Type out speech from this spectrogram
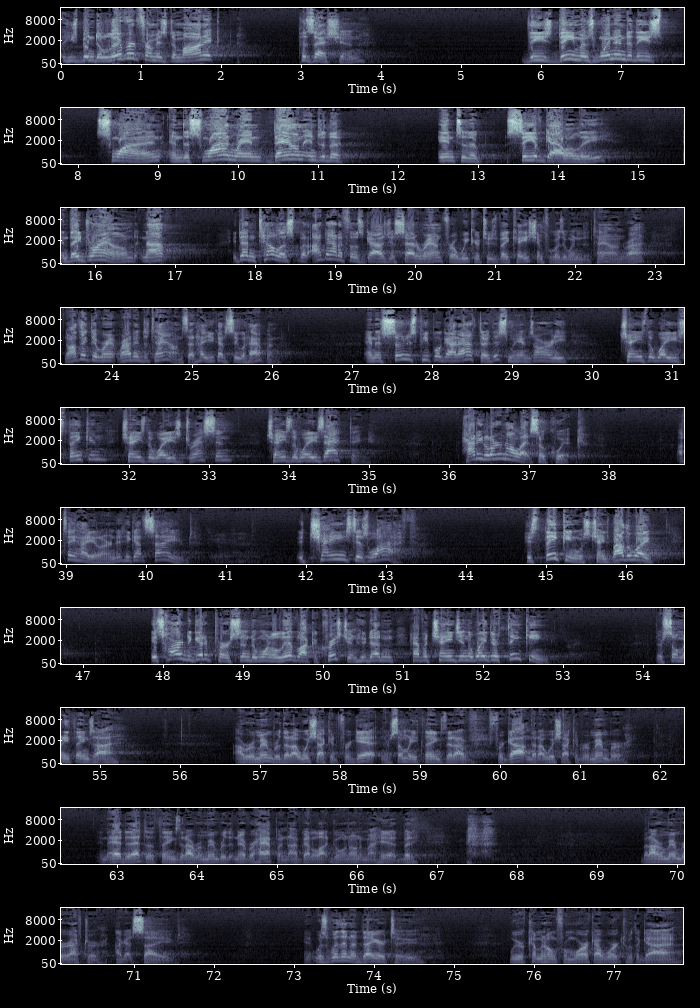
he's been delivered from his demonic possession. These demons went into these swine, and the swine ran down into the, into the Sea of Galilee, and they drowned. Now, it doesn't tell us, but I doubt if those guys just sat around for a week or two's vacation before they went into town, right? No, I think they went right into town and said, hey, you got to see what happened. And as soon as people got out there, this man's already changed the way he's thinking, changed the way he's dressing, changed the way he's acting. How did he learn all that so quick? I'll tell you how he learned it. He got saved. It changed his life. His thinking was changed. By the way, it's hard to get a person to want to live like a Christian who doesn't have a change in the way they're thinking. There's so many things I, I remember that I wish I could forget, and there's so many things that I've forgotten that I wish I could remember. And add to that to the things that I remember that never happened. I've got a lot going on in my head. But, but I remember after I got saved, and it was within a day or two we were coming home from work. I worked with a guy,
